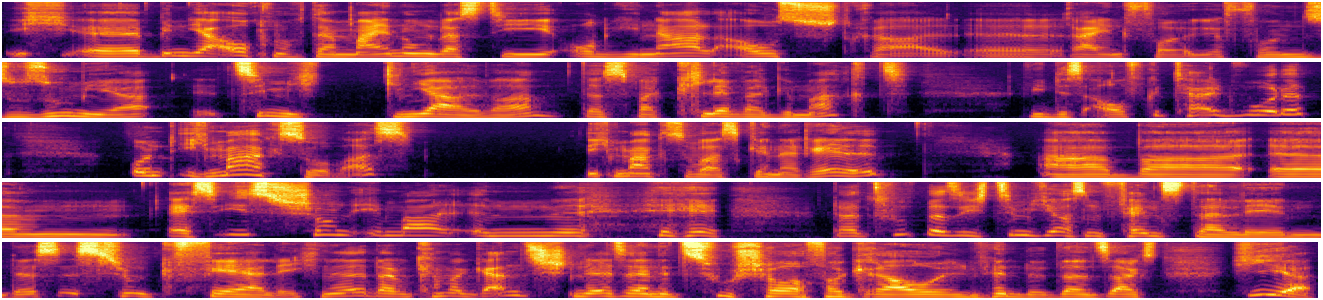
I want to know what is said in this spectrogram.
Ich äh, bin ja auch noch der Meinung, dass die Original-Ausstrahl-Reihenfolge von Suzumiya äh, ziemlich genial war. Das war clever gemacht, wie das aufgeteilt wurde. Und ich mag sowas. Ich mag sowas generell. Aber ähm, es ist schon immer ein da tut man sich ziemlich aus dem Fenster lehnen. Das ist schon gefährlich, ne? Da kann man ganz schnell seine Zuschauer vergraulen, wenn du dann sagst, hier,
